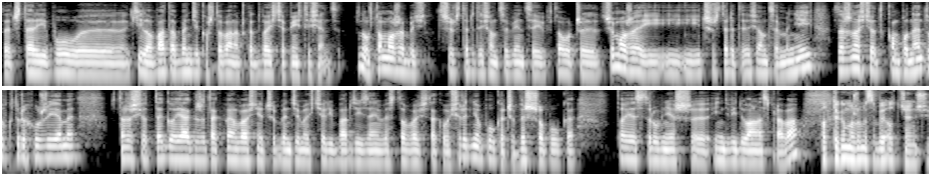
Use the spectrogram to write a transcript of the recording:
te 4,5 kW będzie kosztowała na przykład 25 tysięcy. Znów to może być 3-4 tysiące więcej w to, czy, czy może i, i, i 3-4 tysiące mniej, w zależności od komponentów, których użyjemy, w zależności od tego, jak, że tak powiem właśnie, czy będziemy chcieli bardziej zainwestować w taką średnią półkę, czy wyższą półkę. To jest również e, indywidualna sprawa. Od tego możemy sobie odciąć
